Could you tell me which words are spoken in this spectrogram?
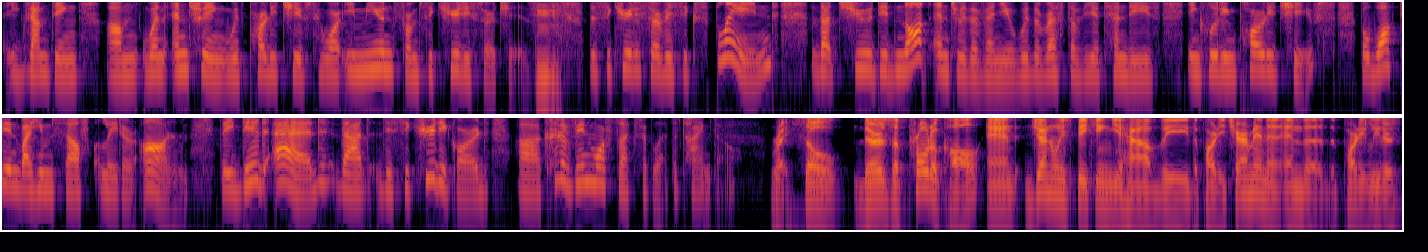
exempting um, when entering with party chiefs who are immune from security searches. Mm. The security service explained that Joo did not enter the venue with the rest of the attendees, including party chiefs, but walked in by himself later on. They did add that the security guard uh, could have been more flexible at the time, though. Right. So there's a protocol, and generally speaking, you have the, the party chairman and, and the, the party leaders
